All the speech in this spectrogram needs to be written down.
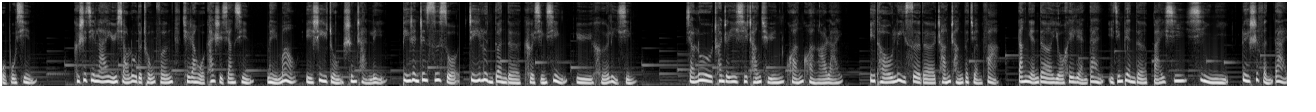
我不信，可是近来与小鹿的重逢，却让我开始相信美貌也是一种生产力，并认真思索这一论断的可行性与合理性。小鹿穿着一袭长裙款款而来，一头栗色的长长的卷发。当年的黝黑脸蛋已经变得白皙细腻，略施粉黛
